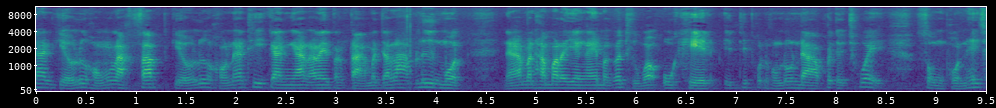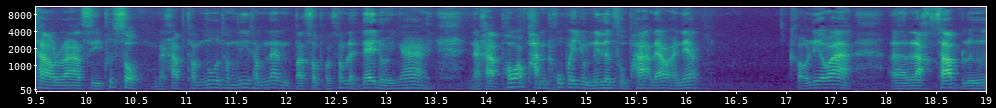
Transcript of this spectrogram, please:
นั่นเกี่ยวเรื่องของหลักทรัพย์ เกี่ยวเรื่องของหน้าที่การงานอะไรต่างๆ มันจะราบลื่นหมดนะมันทำอะไรยังไงมันก็ถือว่าโอเค อิทธิพลของดวงดาวก็จะช่วยส่งผลให้ชาวราศีพฤษภนะครับทำนู่นทำนี่ทำนั่นประสบผลสำเร็จได้โดยง่ายนะครับเพราะว่าพันธุไปอยู่ในเรือนสุภาแล้วอันเนี้ยเขาเรียกว่าหลักทรัพย์หรือ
